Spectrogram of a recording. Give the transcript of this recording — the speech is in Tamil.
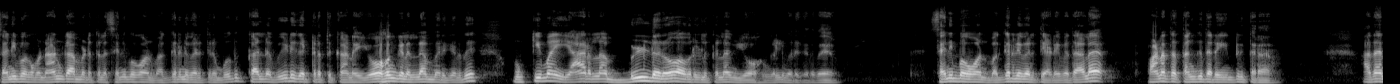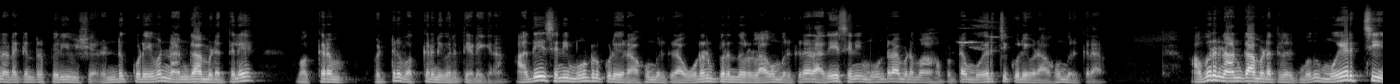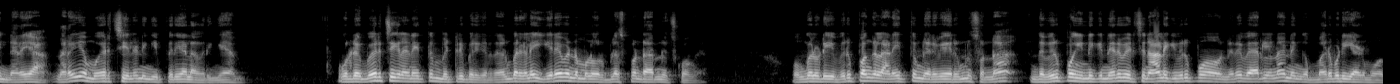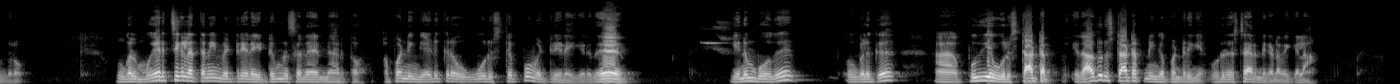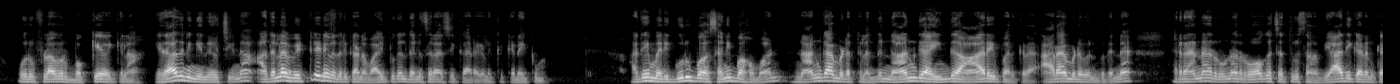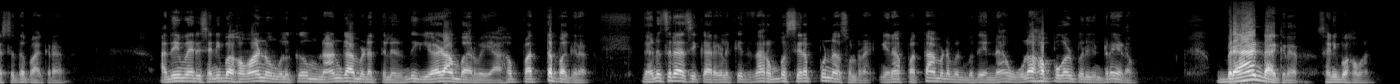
சனி பகவான் நான்காம் இடத்துல சனி பகவான் வக்ர நிவர்த்திடும் போது கல்ல வீடு கட்டுறதுக்கான யோகங்கள் எல்லாம் வருகிறது. முக்கியமாக யாரெல்லாம் பில்டரோ அவர்களுக்கெல்லாம் யோகங்கள் வருகிறது. சனி பகவான் வக்ர நிவர்த்தி அடைவதால் பணத்தை தங்கு தடையின்றி தரார். அதான் நடக்கின்ற பெரிய விஷயம். ரெண்டு குடையவன் நான்காம் இடத்திலே வக்கரம் பெற்று வக்கர நிவர்த்தி அடைகிறான். அதே சனி மூன்று குடையவராகவும் இருக்கிறார். உடன் பிறந்தவர்களாகவும் இருக்கிறார். அதே சனி மூன்றாம் இடமாகப்பட்ட முயற்சிக்குரியவராகவும் இருக்கிறார். அவர் நான்காம் இடத்துல இருக்கும்போது முயற்சி நிறையா நிறைய முயற்சியில் நீங்கள் பெரிய ஆளாக வரீங்க உங்களுடைய முயற்சிகள் அனைத்தும் வெற்றி பெறுகிறது. நண்பர்களே இறைவன் நம்மளை ஒரு ப்ளஸ் பண்ணுறாருன்னு வச்சுக்கோங்க. உங்களுடைய விருப்பங்கள் அனைத்தும் நிறைவேறும்னு சொன்னால் இந்த விருப்பம் இன்றைக்கி நிறைவேறிச்சு நாளைக்கு விருப்பம் நிறைவேறலைன்னா நீங்கள் மறுபடியும் எழும வந்துடும் உங்கள் முயற்சிகள் அத்தனையும் வெற்றி அடையட்டும்னு சொன்னால் என்ன அர்த்தம்? அப்போ நீங்கள் எடுக்கிற ஒவ்வொரு ஸ்டெப்பும் வெற்றி அடைகிறது. எனும்போது உங்களுக்கு புதிய ஒரு ஸ்டார்ட் அப் ஏதாவது ஒரு ஸ்டார்ட் அப் நீங்கள் பண்ணுறீங்க ஒரு ரெஸ்டாரண்ட் கடை வைக்கலாம். ஒரு ஃப்ளவர் பொக்கே வைக்கலாம். ஏதாவது நீங்கள் நினச்சிங்கன்னா அதெல்லாம் வெற்றியடைவதற்கான வாய்ப்புகள் தனுசு ராசிக்காரர்களுக்கு கிடைக்கும். அதே மாதிரி குரு சனி பகவான் நான்காம் இடத்துலேருந்து நான்கு ஐந்து ஆறை பார்க்கிறார். ஆறாம் இடம் என்பது என்ன? ரண ருண ரோக சத்ருஸ்தானம் வியாதி கடன் கஷ்டத்தை பார்க்குறார். அதே மாதிரி சனி பகவான் உங்களுக்கு நான்காம் இடத்துலேருந்து ஏழாம் பார்வையாக பத்தை பார்க்குறார். தனுசு ராசிக்காரர்களுக்கு இதுதான் ரொம்ப சிறப்புன்னு நான் சொல்கிறேன் ஏன்னா பத்தாம் இடம் என்பது என்ன? உலக புகழ் பெறுகின்ற இடம். பிராண்ட் ஆக்குறார் சனி பகவான்.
